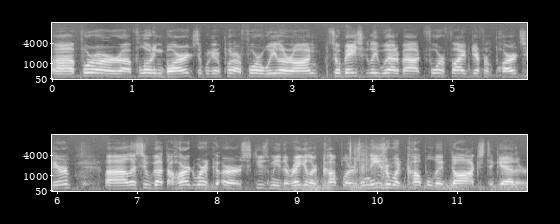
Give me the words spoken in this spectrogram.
uh, for our uh, floating barge that we're going to put our four-wheeler on. So basically we got about four or five different parts here. Uh, let's see, we've got the hardware, or excuse me, the regular couplers, and these are what couple the docks together.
